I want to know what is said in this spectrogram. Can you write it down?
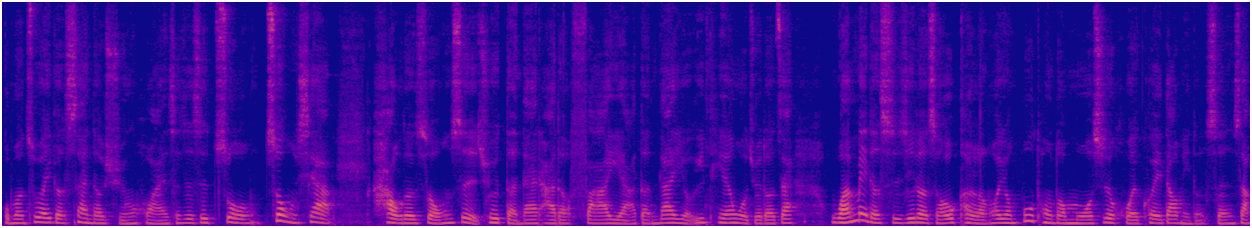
我们做一个善的循环，甚至是种种下好的种子，去等待它的发芽，等待有一天，我觉得在完美的时机的时候，可能会用不同的模式回馈到你的身上。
